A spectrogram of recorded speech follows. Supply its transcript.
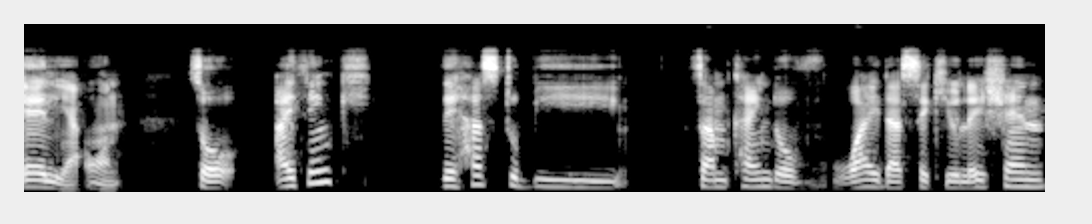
earlier on. So I think there has to be some kind of wider circulation.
